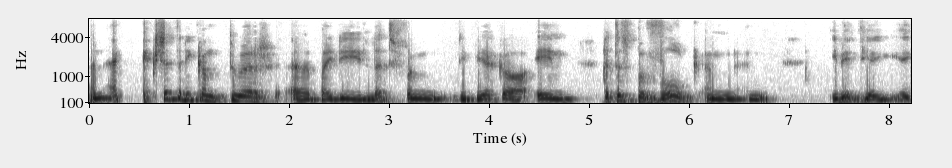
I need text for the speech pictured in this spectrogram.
En ek ek sit in die kantoor uh, by die lid van die BK en dit is bewolk en en jy weet jy jy,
